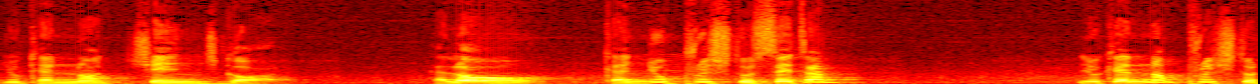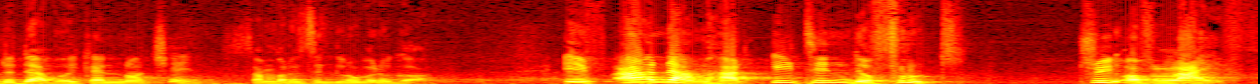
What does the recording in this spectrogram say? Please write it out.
You cannot change God. Hello? Can you preach to Satan? You cannot preach to the devil. You cannot change. Somebody say, Glory to God. If Adam had eaten the fruit, tree of life,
